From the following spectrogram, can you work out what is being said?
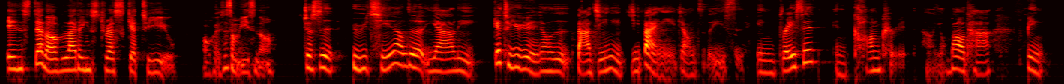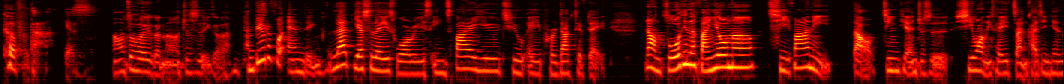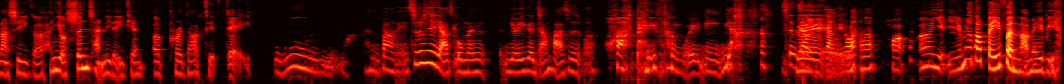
Instead of letting stress get to you, OK 是什么意思呢？就是与其让这压力 get to you，有点像是打击你、击败你这样子的意思。Embrace it and conquer it. 啊，拥抱它，并克服它。Yes。然后最后一个呢，就是一个很 beautiful ending。Let yesterday's worries inspire you to a productive day。让昨天的烦忧呢，启发你到今天，就是希望你可以展开今天，那是一个很有生产力的一天，a productive day。哦。很棒哎，是不是雅？我们有一个讲法是什么？化悲愤为力量，是这样讲吗？化嗯，也也没有到悲愤啦，maybe。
